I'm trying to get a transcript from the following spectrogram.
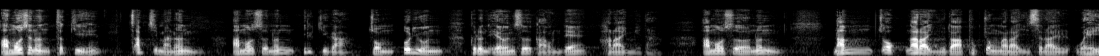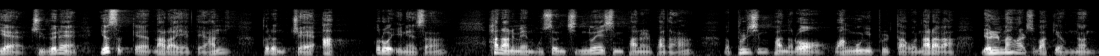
아모스는 특히 짧지만은 아모스는 읽기가 좀 어려운 그런 예언서 가운데 하나입니다. 아모스는 남쪽 나라 유다, 북쪽 나라 이스라엘 외에 주변의 여섯 개 나라에 대한 그런 죄악으로 인해서 하나님의 무슨 진노의 심판을 받아 불심판으로 왕궁이 불타고 나라가 멸망할 수밖에 없는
